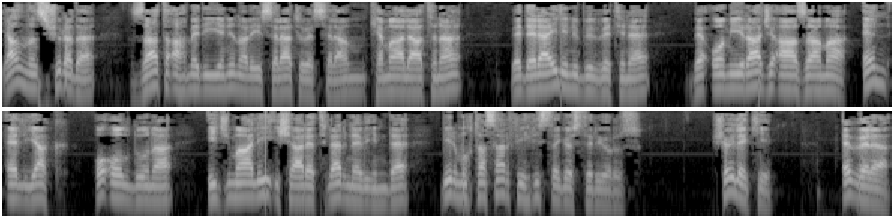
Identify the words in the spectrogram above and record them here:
Yalnız şurada Zat-ı Ahmediye'nin aleyhissalatu vesselam kemalatına ve delail-i nübüvvetine ve o mirac-ı azama en elyak o olduğuna icmali işaretler nev'inde bir muhtasar fihriste gösteriyoruz. Şöyle ki, evvela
